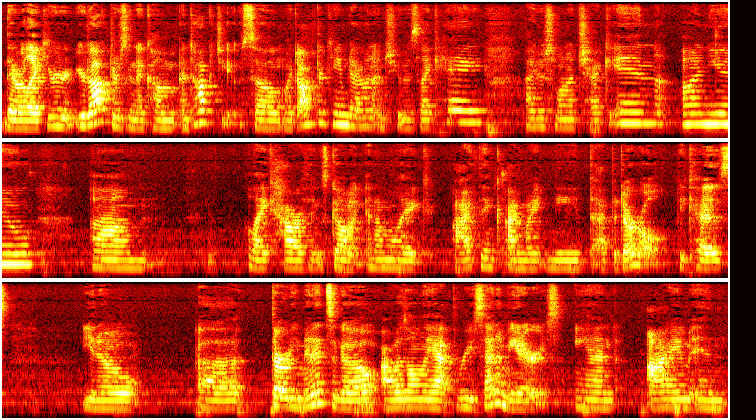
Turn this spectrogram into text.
They were like, your, your doctor's gonna come and talk to you. So my doctor came down and she was like, hey, I just wanna check in on you. Um, like how are things going and I'm like I think I might need the epidural because you know uh, 30 minutes ago I was only at three centimeters and I'm in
